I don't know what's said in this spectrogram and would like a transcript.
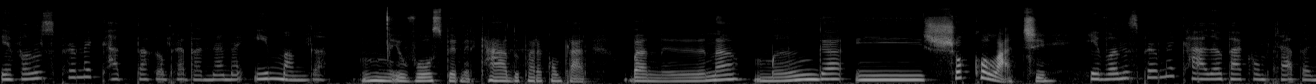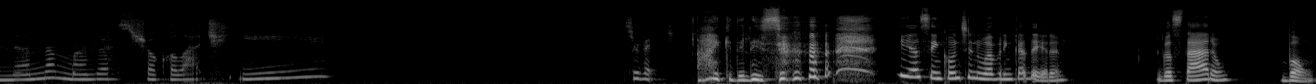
Eu vou no supermercado para comprar banana e manga. Hum, eu vou ao supermercado para comprar banana, manga e chocolate. Eu vou no supermercado para comprar banana, manga, chocolate e. sorvete. Ai, que delícia! e assim continua a brincadeira. Gostaram? Bom,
